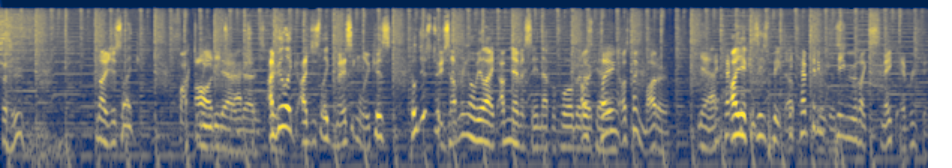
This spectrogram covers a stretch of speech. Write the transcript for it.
for who? No, just like fucked Oh, weird yeah, yeah, interactions. it's I feel like I just like versing Lucas. He'll just do something. I'll be like, I've never seen that before, but I was okay. playing. I was playing Mato. yeah. Kept- oh yeah, because he's picked He up. kept hitting, hitting me with like snake everything.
